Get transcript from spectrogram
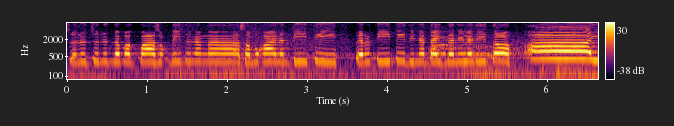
Sunod-sunod na pagpasok dito ng ah, sa mukha ng Titi. Pero Titi, dinadive na nila dito. Ay!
